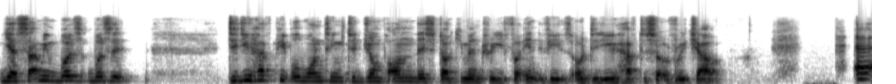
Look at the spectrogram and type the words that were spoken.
yes, I mean, was was it? Did you have people wanting to jump on this documentary for interviews, or did you have to sort of reach out? Uh,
